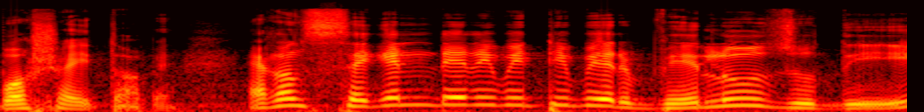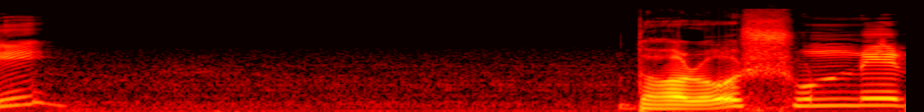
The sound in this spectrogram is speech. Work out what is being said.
বসাইতে হবে। এখন সেকেন্ড ডেরিভেটিভের ভ্যালু যদি ধরো শূন্যের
